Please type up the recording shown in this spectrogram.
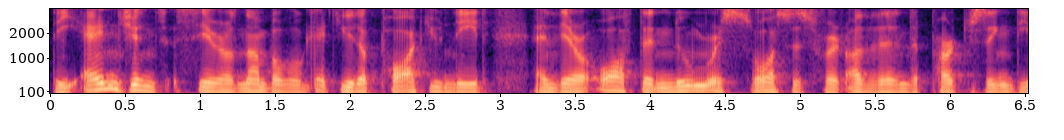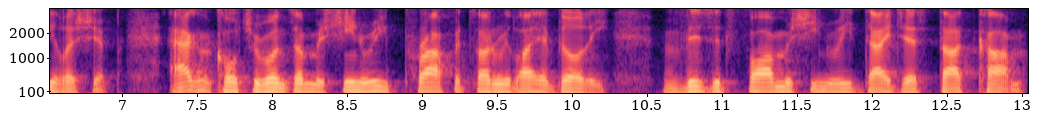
The engine's serial number will get you the part you need, and there are often numerous sources for it other than the purchasing dealership. Agriculture runs on machinery, profits on reliability. Visit farmmachinerydigest.com,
